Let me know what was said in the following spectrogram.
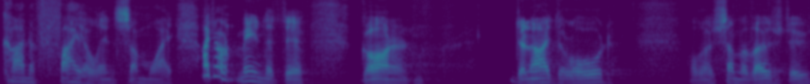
kind of fail in some way. I don't mean that they're gone and denied the Lord, although some of those do.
